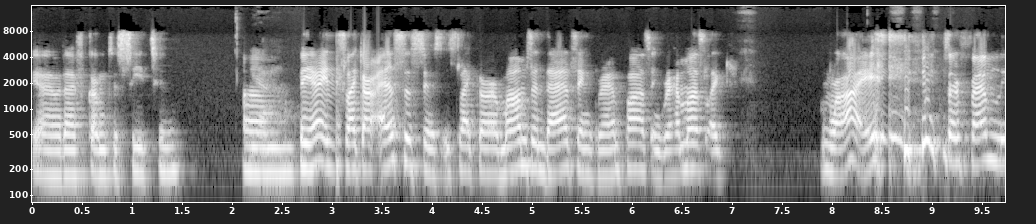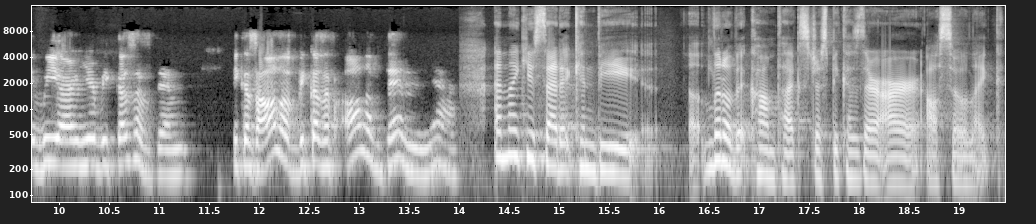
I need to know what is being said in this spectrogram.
yeah what i've come to see too. Um yeah. but yeah it's like our ancestors. It's like our moms and dads and grandpas and grandmas like why? It's our family. We are here because of them. Because all of because of all of them yeah. And like you said it can be a little bit complex just because there are also like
